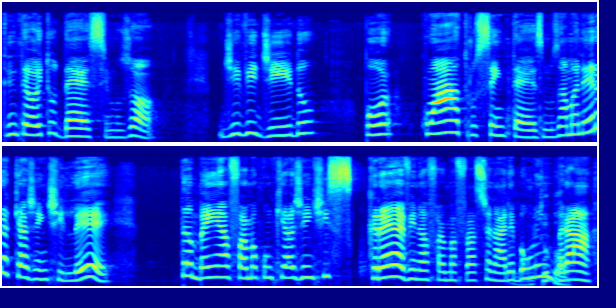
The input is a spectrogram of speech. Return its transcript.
38 décimos, ó. Dividido por 4 centésimos. A maneira que a gente lê também é a forma com que a gente escreve na forma fracionária. É bom Muito lembrar. Bom.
